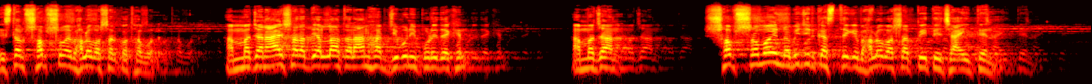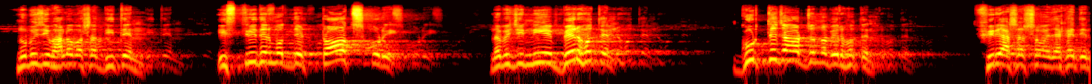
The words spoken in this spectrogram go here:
ইসলাম সবসময় ভালোবাসার কথা বলে। আম্মা জান আয়েশা রাদি আল্লাহ তালা আনহার জীবনী পড়ে দেখেন। আম্মা জান সব সময় নবীজির কাছ থেকে ভালোবাসা পেতে চাইতেন। নবীজি ভালোবাসা দিতেন। স্ত্রীদের মধ্যে টচ করে নবীজি নিয়ে বের হতেন। ঘুরতে যাওয়ার জন্য বের হতেন। ফিরে আসার সময় দেখাইতেন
